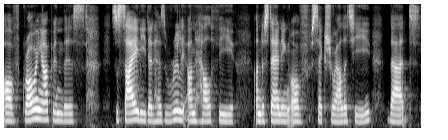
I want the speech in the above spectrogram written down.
of growing up in this society that has a really unhealthy understanding of sexuality that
